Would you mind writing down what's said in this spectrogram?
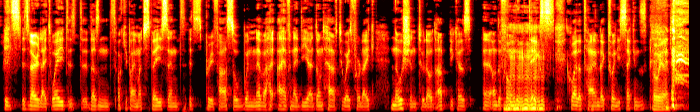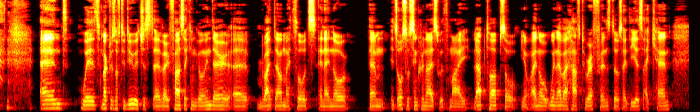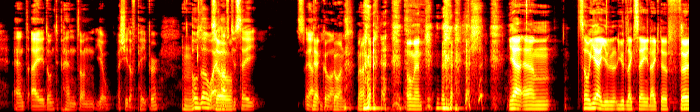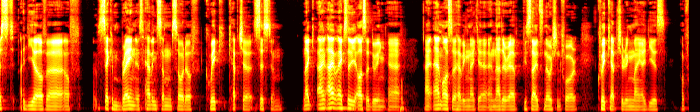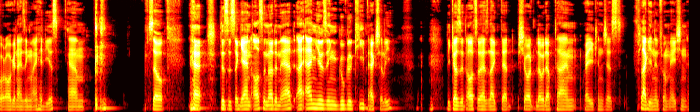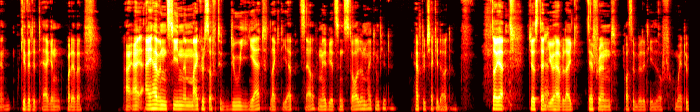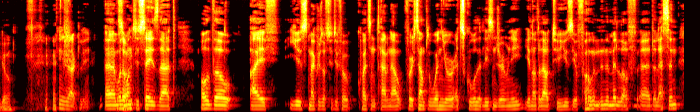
it's it's very lightweight. It doesn't occupy much space and it's pretty fast. So whenever I have an idea, I don't have to wait for like Notion to load up because uh, on the phone it takes quite a time, like 20 seconds. Oh yeah. and with Microsoft To Do, it's just uh, very fast. I can go in there, uh, write down my thoughts, and I know um, it's also synchronized with my laptop. So you know, I know whenever I have to reference those ideas, I can, and I don't depend on you know a sheet of paper. Mm. Although so, I have to say, yeah, yeah go, go, on. Go on. oh man, yeah. Um, so yeah, you you'd like say like the first idea of a of second brain is having some sort of quick capture system. Like I, I'm actually also doing. Uh, I am also having like a, another app besides Notion for quick capturing my ideas or for organizing my ideas. Um, so this is again also not an ad. I, am using Google Keep actually because it also has like that short load up time where you can just plug in information and give it a tag and whatever. I, I, I haven't seen a Microsoft to do yet, like the app itself. Maybe it's installed on my computer. Have to check it out. So yeah, just that yeah. you have like different possibilities of where to go. exactly. Uh, what so, I want to say is that although I've used Microsoft To Do for quite some time now. For example, when you're at school, at least in Germany, you're not allowed to use your phone in the middle of uh, the lesson.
